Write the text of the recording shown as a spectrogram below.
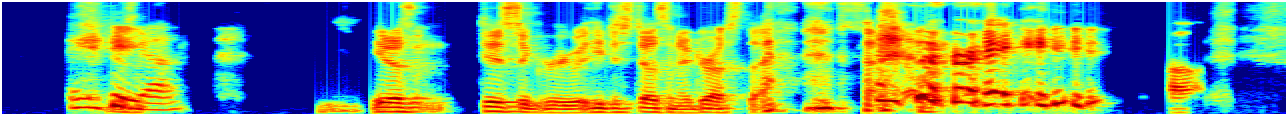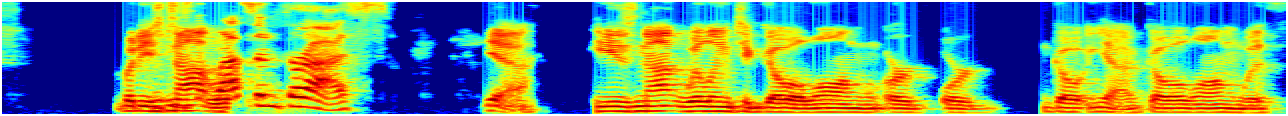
yeah. He doesn't disagree with. He just doesn't address that. right. but he's Which not a lesson for us. yeah he's not willing to go along or or go yeah go along with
